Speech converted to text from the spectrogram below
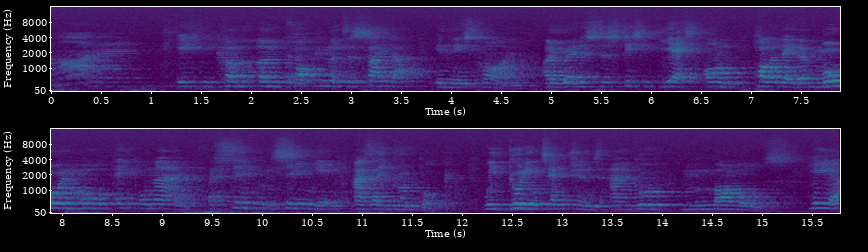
Come on, man. It's become unpopular to say that in this time. I read a statistic, yes, on holiday, that more and more people now are simply seeing it as a good book with good intentions and good morals. Here,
